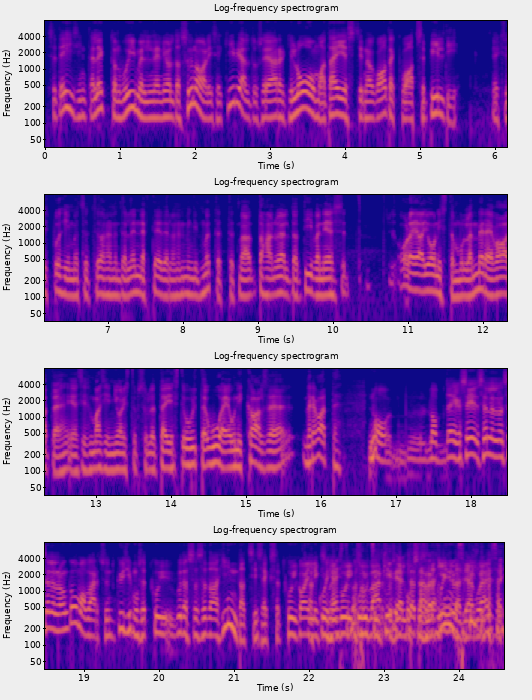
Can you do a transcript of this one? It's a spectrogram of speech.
see tehisintellekt on võimeline nii-öelda sõnalise kirjelduse järgi looma täiesti nagu adekvaatse pildi. Ehk siis põhimõtteliselt ei ole nendel NFT-del enam mingit mõtet, et ma tahan öelda diivani ees, et ole hea, joonista mulle merevaade ja siis masin joonistab sulle täiesti uute, uue unikaalse merevaate no, no ega see, sellel, sellel on ka oma väärtus, nüüd küsimus, et kui, kuidas sa seda hindad siis, eks, et kui kalliks kui või kui, kui väärtuslikuks sa seda hindad ja kui hästi.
